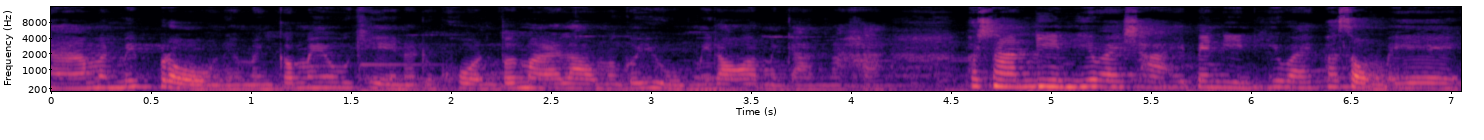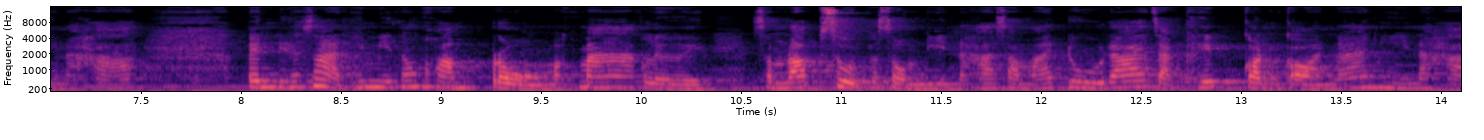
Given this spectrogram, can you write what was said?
น้ำมันไม่โปร่งเนี่ยมันก็ไม่โอเคนะทุกคนต้นไม้เรามันก็อยู่ไม่รอดเหมือนกันนะคะ เพราะฉะนั้นดินที่ไว้ใช้เป็นดินที่ไว้ผสมเองนะคะ เป็นดินลักษณะที่มีต้องความโปร่งมาก ๆ เลยสำหรับสูตรผสมดินนะคะ สามารถดูได้จากคลิปก่อนๆหน้านี้นะคะ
